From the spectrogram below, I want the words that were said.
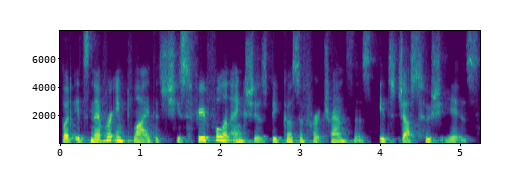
But it's never implied that she's fearful and anxious because of her transness. It's just who she is.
